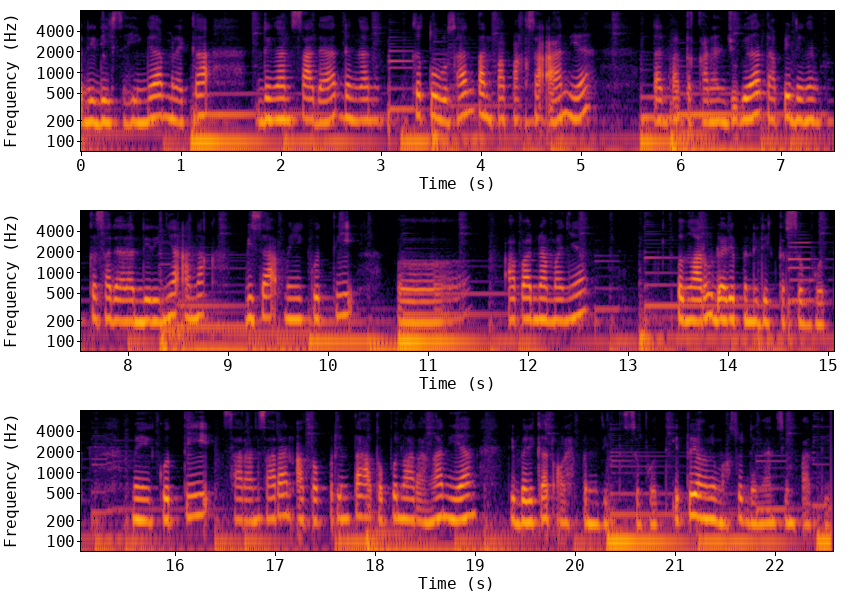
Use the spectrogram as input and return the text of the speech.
pendidik sehingga mereka dengan sadar dengan ketulusan tanpa paksaan ya tanpa tekanan juga tapi dengan kesadaran dirinya anak bisa mengikuti eh, apa namanya pengaruh dari pendidik tersebut. Mengikuti saran-saran atau perintah ataupun larangan yang diberikan oleh pendidik tersebut. Itu yang dimaksud dengan simpati.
